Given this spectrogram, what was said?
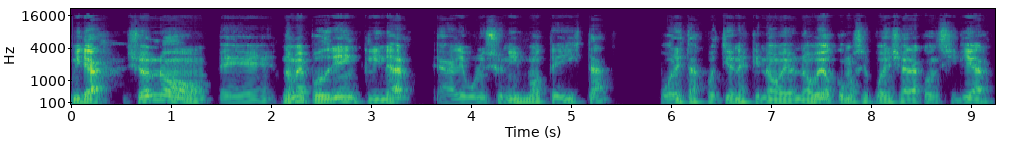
Mira, yo no, eh, no me podría inclinar al evolucionismo teísta por estas cuestiones que no veo, no veo cómo se pueden llegar a conciliar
